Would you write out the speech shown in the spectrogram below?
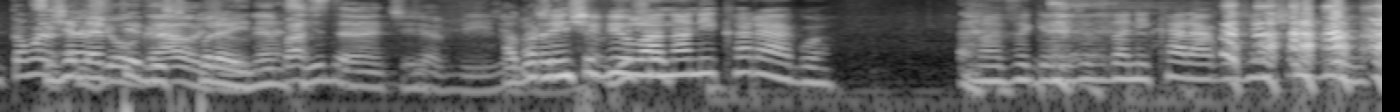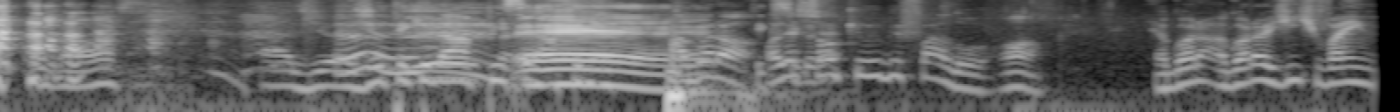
Então Você é, já deve ter visto por aí, né? Bastante, já vi. Já Agora a gente viu lá eu... na Nicarágua. Nas igrejas da Nicarágua a gente viu. Nossa. A Gil, tem que dar uma pincelada. É, agora, ó, olha só o que o Ibi falou. Ó, agora, agora a gente vai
